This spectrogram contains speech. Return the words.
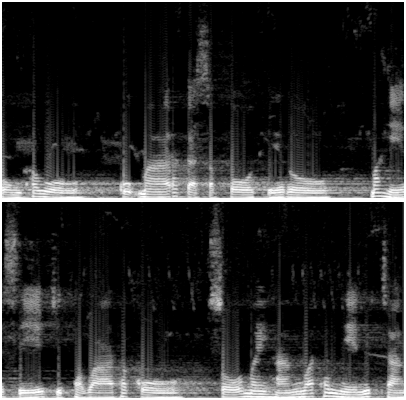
องคโว กุมารกัสโปเทโร มเหสีจิตวาทโก โสไมหังวัฒเนนิจัง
